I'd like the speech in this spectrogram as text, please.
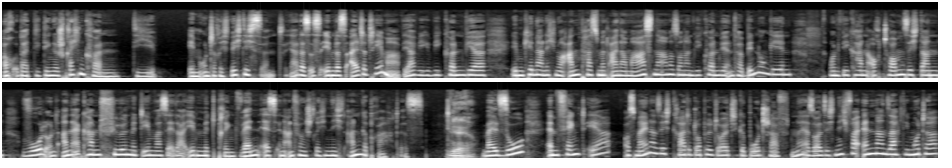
auch über die Dinge sprechen können, die im Unterricht wichtig sind. Ja, das ist eben das alte Thema. Ja, wie, wie können wir eben Kinder nicht nur anpassen mit einer Maßnahme, sondern wie können wir in Verbindung gehen und wie kann auch Tom sich dann wohl und anerkannt fühlen mit dem, was er da eben mitbringt, wenn es in Anführungsstrichen nicht angebracht ist. Ja, ja. Weil so empfängt er aus meiner Sicht gerade doppeldeutige Botschaften. Ne? Er soll sich nicht verändern, sagt die Mutter.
